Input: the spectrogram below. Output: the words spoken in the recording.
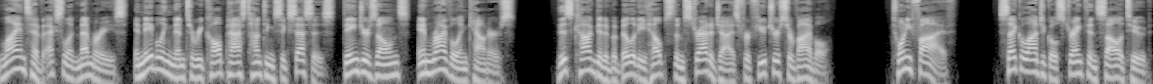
Lions have excellent memories, enabling them to recall past hunting successes, danger zones, and rival encounters. This cognitive ability helps them strategize for future survival. 25. Psychological strength and solitude.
